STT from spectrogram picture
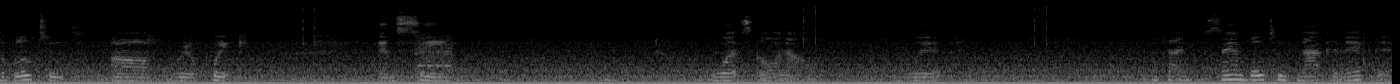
the Bluetooth uh, real quick and see what's going on with okay saying Bluetooth not connected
